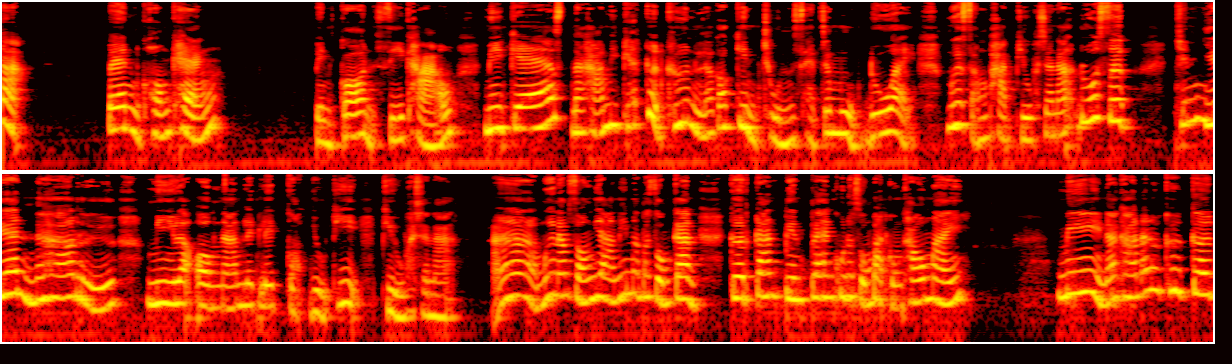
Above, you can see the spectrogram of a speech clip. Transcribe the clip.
ณะเป็นของแข็ง เป็นก้อนสีขาว มีแก๊สนะคะ มีแก๊สเกิดขึ้นแล้วก็กลิ่นฉุนแสบจมูกด้วย เมื่อสัมผัสผิวภาชนะรู้สึกเย็นเย็นนะคะ หรือมีละอองน้ำเล็กๆ เกาะอยู่ที่ผิวภาชนะอ่าเมื่อนำสองอย่างนี้มาผสมกัน เกิดการเปลี่ยนแปลงคุณสมบัติของเขาไหม มีนะคะ นั่นก็คือเกิด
